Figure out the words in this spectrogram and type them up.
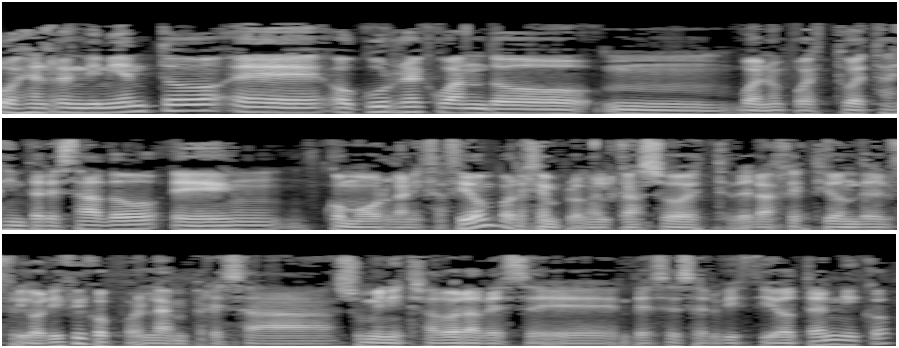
Pues el rendimiento eh, ocurre cuando, mm, bueno, pues tú estás interesado en, como organización, por ejemplo, en el caso este de la gestión del frigorífico, pues la empresa suministradora de ese, de ese servicio técnico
